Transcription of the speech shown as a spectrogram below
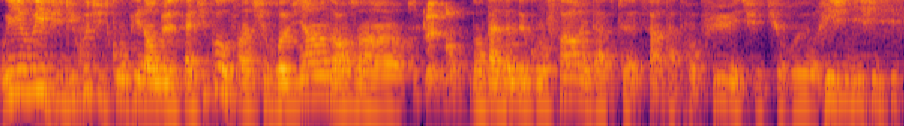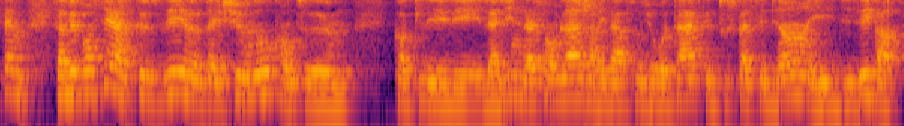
Oui, oui, puis du coup, tu te complais dans le statu quo. Enfin, tu reviens dans un. Complètement. Dans ta zone de confort et t'apprends plus et tu, tu rigidifies le système. Ça me fait penser à ce que faisait euh, Taichi Ono quand, euh, quand les, les, la ligne d'assemblage arrivait à produire au tact et tout se passait bien. Et il disait, bah.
